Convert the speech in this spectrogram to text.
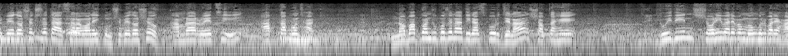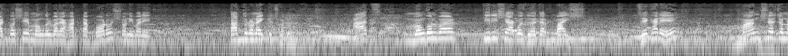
সুপ্রিয় দর্শক শ্রোতা, আসসালামু আলাইকুম। সুপ্রিয় দর্শক, আমরা রয়েছি আফতাবগঞ্জ হাট। নবাবগঞ্জ উপজেলা, দিনাজপুর জেলা। সপ্তাহে দুই দিন, শনিবার এবং মঙ্গলবারে হাট বসে। মঙ্গলবারে হাটটা বড়, শনিবারে তার তুলনায় একটু ছোট। আজ মঙ্গলবার তিরিশে আগস্ট দু বাইশ, যেখানে মাংসের জন্য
